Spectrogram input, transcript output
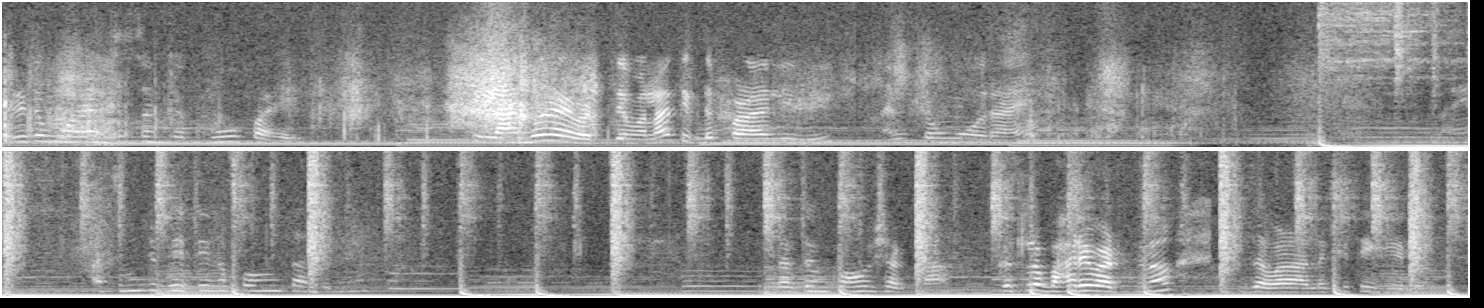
तिथे मोरांची संख्या खूप आहे. ते लांडोर आहे वाटते मला तिकडे पळालेली आणि तो मोर आहे. नाही, असं म्हणजे भीतीनं पाहून चालत ना तर तुम्ही पाहू शकता. कसलं भारी वाटतं ना जवळ आलं की ते गेले.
